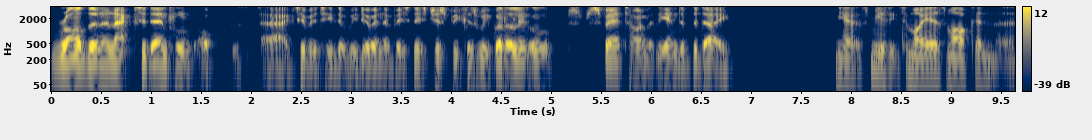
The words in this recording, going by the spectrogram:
rather than an accidental op- uh, activity that we do in a business just because we've got a little spare time at the end of the day yeah, it's music to my ears, Mark, and uh,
